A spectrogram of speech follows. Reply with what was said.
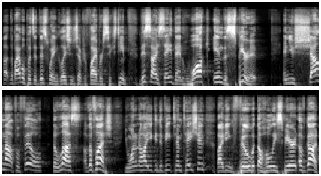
Uh, the Bible puts it this way in Galatians chapter 5, verse 16. This I say then, walk in the Spirit, and you shall not fulfill the lust of the flesh. You want to know how you can defeat temptation? By being filled with the Holy Spirit of God.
